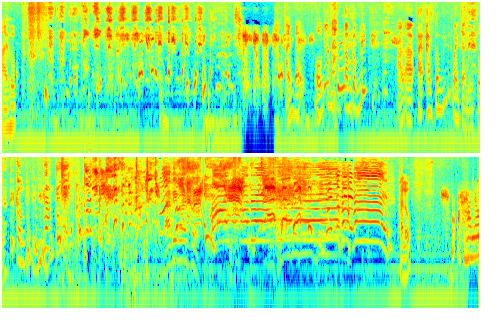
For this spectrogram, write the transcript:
I hope I am done हो गया I am complete I have completed my challenge तो happy birthday hello hello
